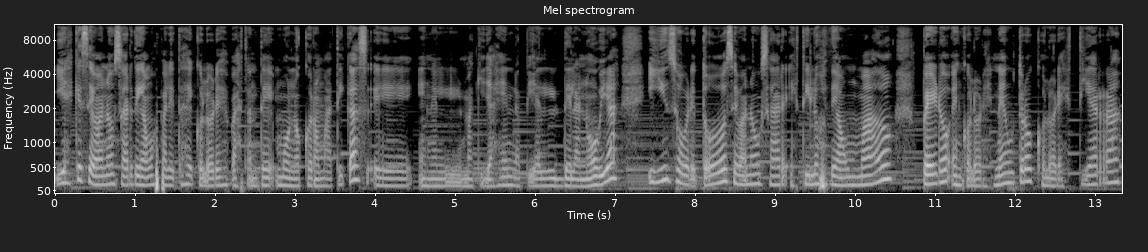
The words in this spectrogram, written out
Y es que se van a usar, digamos, paletas de colores bastante monocromáticas eh, en el maquillaje en la piel de la novia y sobre todo se van a usar estilos de ahumado, pero en colores neutros, colores tierra,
